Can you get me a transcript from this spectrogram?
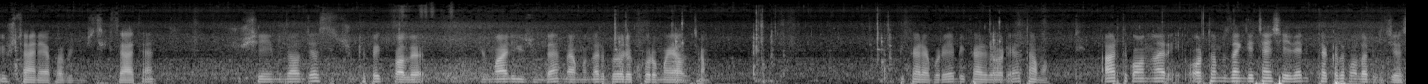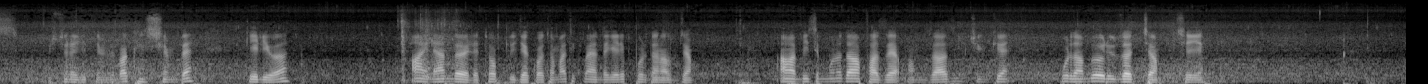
3 tane yapabilmiştik zaten. Şu şeyimizi alacağız. Şu köpek balığı Cumali yüzünden ben bunları böyle korumaya alacağım. Bir kare buraya, bir kare de oraya. Tamam. Artık onlar ortamızdan geçen şeyleri takılıp alabileceğiz. Üstüne gittiğimizde. Bakın şimdi geliyor. Aynen böyle toplayacak otomatik. Ben de gelip buradan alacağım. Ama bizim bunu daha fazla yapmamız lazım. Çünkü buradan böyle uzatacağım şeyi.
